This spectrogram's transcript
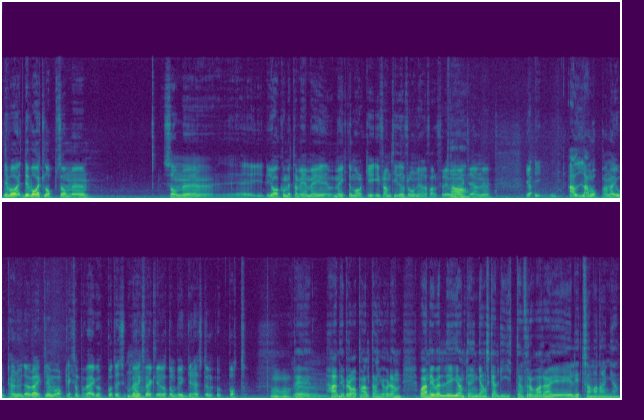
Det var, det var ett lopp som... eh, Som jag kommer ta med mig Make the Mark i, i framtiden från i alla fall. För det var Ja. verkligen... Ja, alla lopp han har gjort här nu, det har verkligen varit liksom på väg uppåt. Det märks verkligen att de bygger hästen uppåt. Ja, det, Mm. Han är bra på allt han gör. Den. Och han är väl egentligen ganska liten för att vara i elitsammanhangen.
